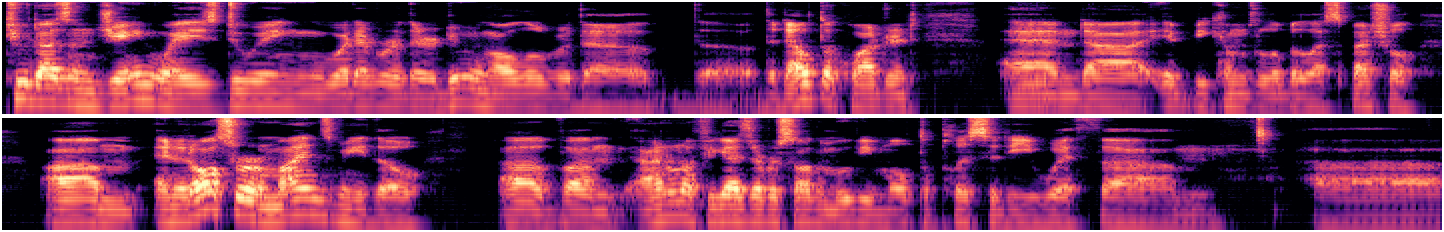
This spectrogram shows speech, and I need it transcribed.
two dozen Janeways doing whatever they're doing all over the the, the Delta Quadrant, and uh, it becomes a little bit less special. Um, and it also reminds me though of um, I don't know if you guys ever saw the movie Multiplicity with um, uh,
